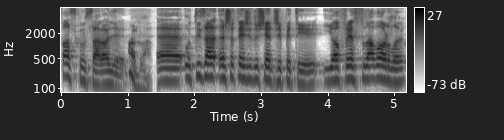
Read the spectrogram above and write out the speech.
Posso começar? Olha, uh, utilizar a estratégia do chat GPT e oferece tudo à borla.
